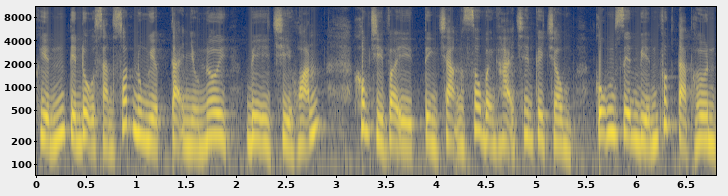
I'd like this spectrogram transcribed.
khiến tiến độ sản xuất nông nghiệp tại nhiều nơi bị trì hoãn. Không chỉ vậy, tình trạng sâu bệnh hại trên cây trồng cũng diễn biến phức tạp hơn,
